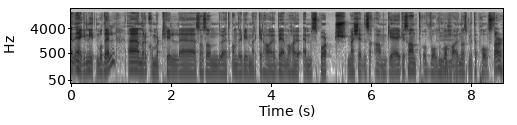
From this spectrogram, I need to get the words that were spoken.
en egen liten modell eh, når det kommer til eh, sånn som du vet andre bilmerker har jo BMW har jo M-Sport, Mercedes og AMG, ikke sant? Og Volvo mm. har jo noe som heter Polestar.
